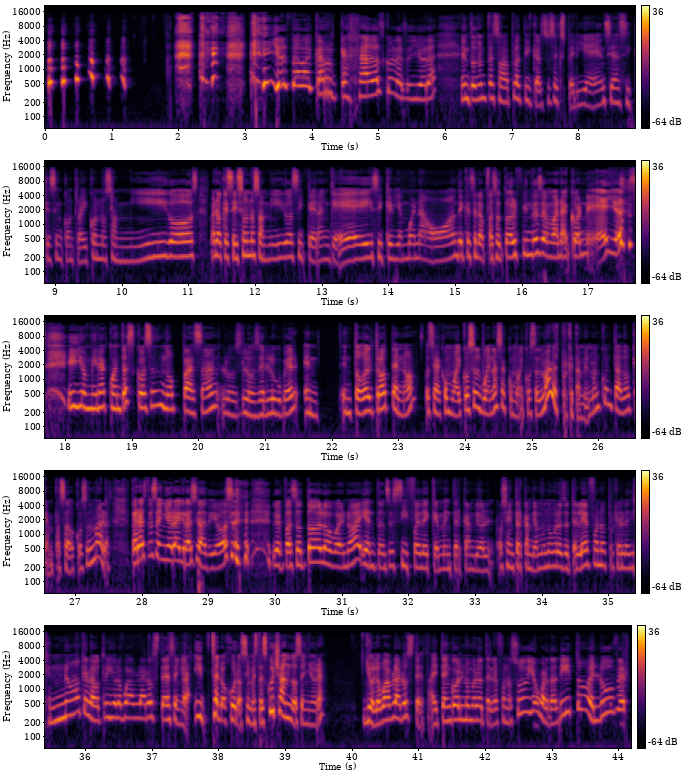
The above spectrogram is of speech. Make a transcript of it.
yo estaba carcajadas con la señora. Entonces empezó a platicar sus experiencias y que se encontró ahí con unos amigos. Bueno, que se hizo unos amigos y que eran gays y que bien buena onda y que se la pasó todo el fin de semana con ellos. Y yo, mira cuántas cosas no pasan los, los del Uber en en todo el trote, ¿no? O sea, como hay cosas buenas a como hay cosas malas, porque también me han contado que han pasado cosas malas. Pero a esta señora, gracias a Dios, le pasó todo lo bueno y entonces sí fue de que me intercambió, o sea, intercambiamos números de teléfono porque le dije, no, que la otra yo le voy a hablar a usted, señora. Y te lo juro, si me está escuchando, señora, yo le voy a hablar a usted. Ahí tengo el número de teléfono suyo guardadito, el Uber,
